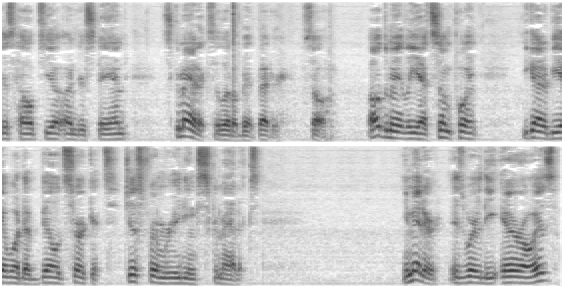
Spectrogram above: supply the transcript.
this helps you understand schematics a little bit better. So ultimately at some point you got to be able to build circuits just from reading schematics. Emitter is where the arrow is.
